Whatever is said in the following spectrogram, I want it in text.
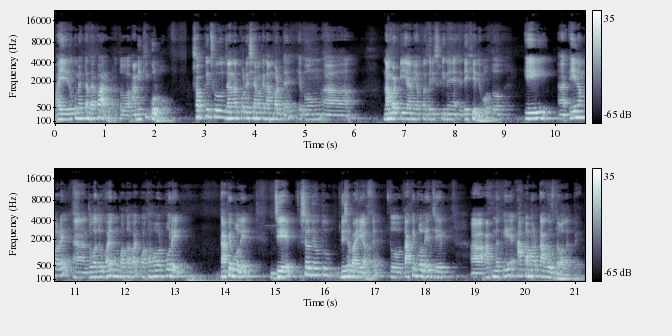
ভাই, এরকম একটা ব্যাপার, তো আমি কি করব? সবকিছু জানার পরে সে আমাকে নাম্বার দেয় এবং নাম্বারটি আমি আপনাদের স্ক্রিনে দেখিয়ে দেব। তো এই এই নাম্বারে যোগাযোগ হয় এবং কথা হয়। কথা হওয়ার পরে তাকে বলে যে, সে যেহেতু দেশের বাইরে আছে, তো তাকে বলে যে আপনাকে আকামার কাগজ দেওয়া লাগবে।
